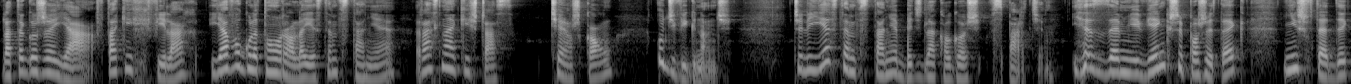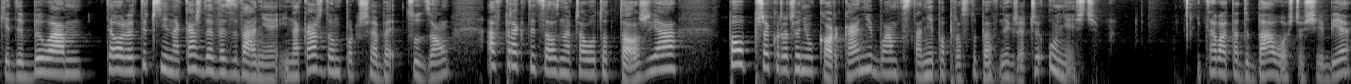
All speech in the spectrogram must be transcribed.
Dlatego, że ja w takich chwilach, ja w ogóle tą rolę jestem w stanie raz na jakiś czas ciężką udźwignąć. Czyli jestem w stanie być dla kogoś wsparciem. Jest ze mnie większy pożytek niż wtedy, kiedy byłam teoretycznie na każde wezwanie i na każdą potrzebę cudzą, a w praktyce oznaczało to to, że ja po przekroczeniu korka nie byłam w stanie po prostu pewnych rzeczy unieść. I cała ta dbałość o siebie,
